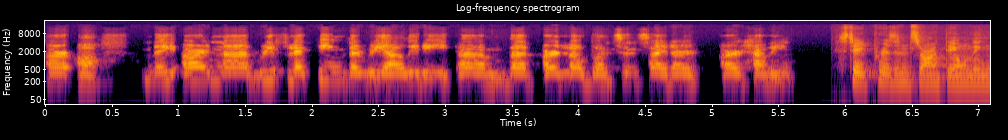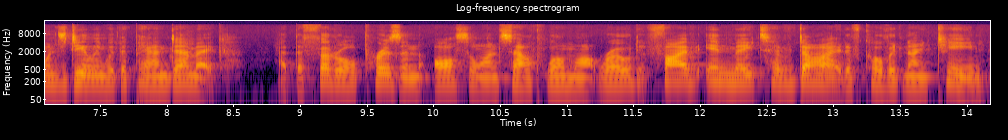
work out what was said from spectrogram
are off. They are not reflecting the reality um, that our loved ones inside are, are having. State prisons aren't the only ones dealing with the pandemic. At the federal prison, also on South Wilmot Road, five inmates have died of COVID 19,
